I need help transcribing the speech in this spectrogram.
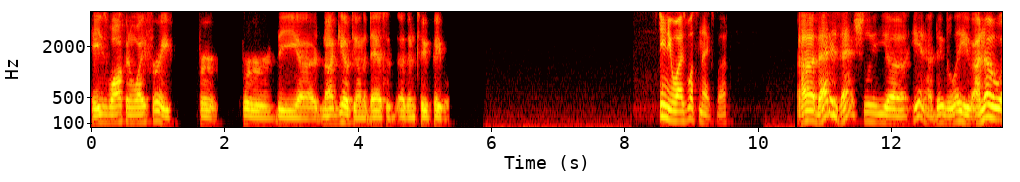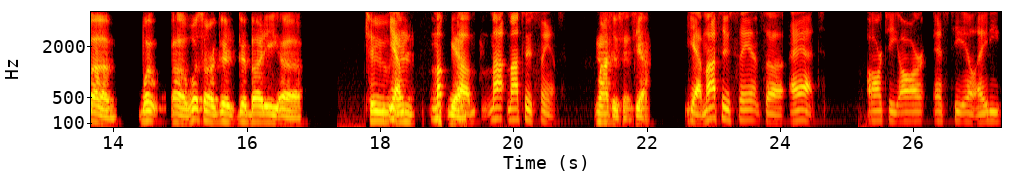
he's walking away free for for the uh, not guilty on the deaths of, of them two people. Anyways, what's next, bud? Uh, that is actually uh, it, I do believe. I know uh, what uh, what's our good good buddy uh, two yeah in, my, yeah uh, my my two cents. My two cents, yeah. Yeah, my two cents uh, at RTR STL eighty.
